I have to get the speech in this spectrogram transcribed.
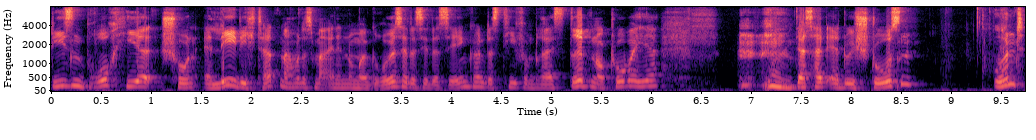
diesen Bruch hier schon erledigt hat. Machen wir das mal eine Nummer größer, dass ihr das sehen könnt. Das Tief vom 3. Oktober hier. Das hat er durchstoßen. Und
